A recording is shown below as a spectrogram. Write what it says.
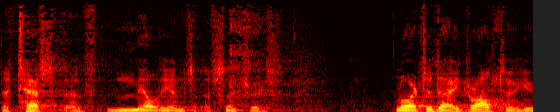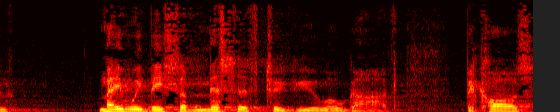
the test of millions of centuries. Lord, today, draw to you. May we be submissive to you, O God, because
